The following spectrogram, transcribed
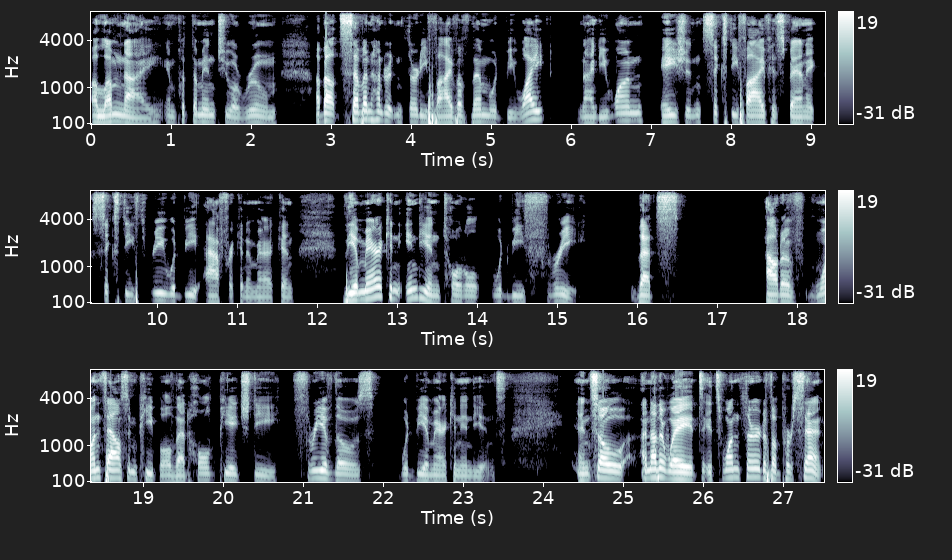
alumni and put them into a room, about 735 of them would be white, 91 Asian, 65 Hispanic, 63 would be African American. The American Indian total would be three. That's out of 1,000 people that hold PhD, three of those would be American Indians. And so, another way, it's, it's one third of a percent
